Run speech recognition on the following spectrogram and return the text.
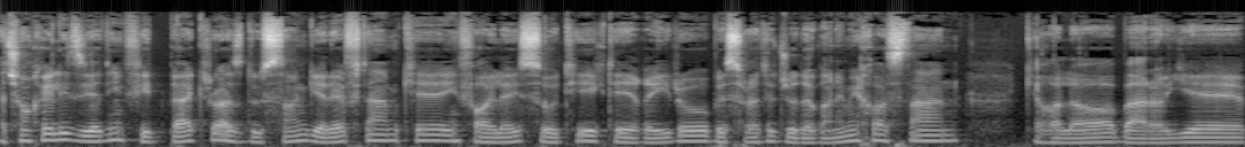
و چون خیلی زیاد این فیدبک رو از دوستان گرفتم که این فایل های صوتی یک دقیقه ای رو به صورت جداگانه می‌خواستن که حالا برای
